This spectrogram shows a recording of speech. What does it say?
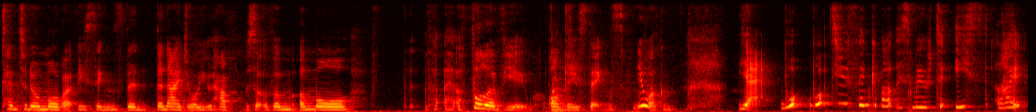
tend to know more about these things than, than I do, or you have sort of a, a more a fuller view on Thank you. these things. You're welcome. Yeah. What What do you think about this move to East? Like,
